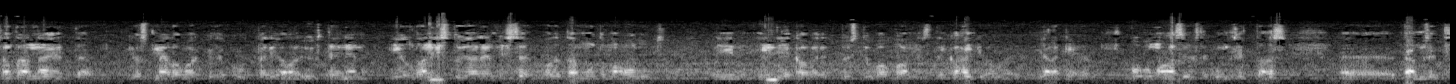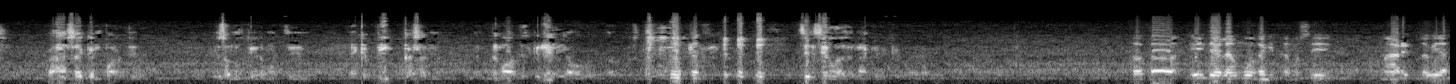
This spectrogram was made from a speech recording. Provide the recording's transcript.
sanotaan näin, että jos meillä on vaikka joku pelialan yhteinen iltanistujainen, missä otetaan muutama olut, niin indiakaverit pystyy vapaammin sitten alueen jälkeen puhumaan asioista, kun sitten taas tämmöiset vähän second party isommat firmat, niin ehkä pikkasen, että ne vaatisikin neljä olutta. Silloin se näkyy kyllä. Tota, Intialle on muutenkin tämmöisiä määrittäviä,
